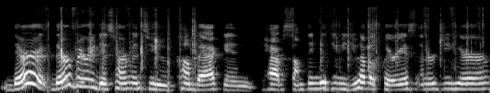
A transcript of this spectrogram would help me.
they're they're very determined to come back and have something with you. We do have Aquarius energy here.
